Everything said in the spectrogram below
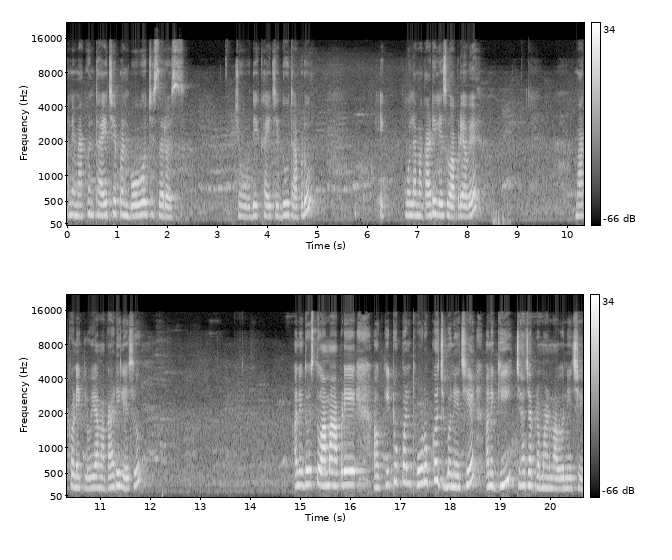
અને માખણ થાય છે પણ બહુ જ સરસ. જો દેખાય છે દૂધ આપણું. એક ઓલામાં કાઢી લેશું આપણે હવે. માખણ એક લોયામાં કાઢી લેશું. અને દોસ્તો, આમાં આપણે કીટું પણ થોડુંક જ બને છે અને ઘી ઝાઝા પ્રમાણમાં બને છે.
